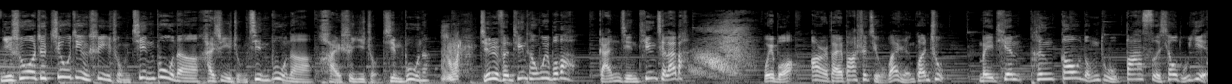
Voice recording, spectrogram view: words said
你说这究竟是一种进步呢，还是一种进步呢，还是一种进步呢？今日份厅堂微博报，赶紧听起来吧。微博二百八十九万人关注。每天喷高浓度八四消毒液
